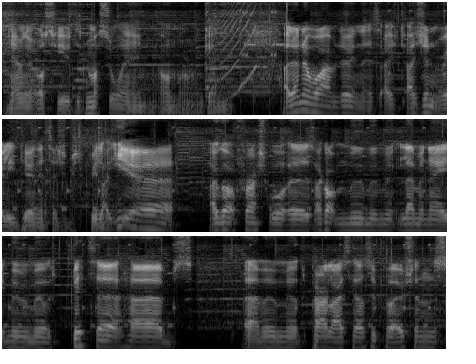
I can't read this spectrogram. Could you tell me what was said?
I'm to also use this muscle wing on, on again. I don't know why I'm doing this. I, I shouldn't really doing this. I should just be like, yeah! I got fresh waters. I got moo moo, lemonade, moo moo milks, bitter herbs, uh, moo moo milks, paralyzed health potions.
